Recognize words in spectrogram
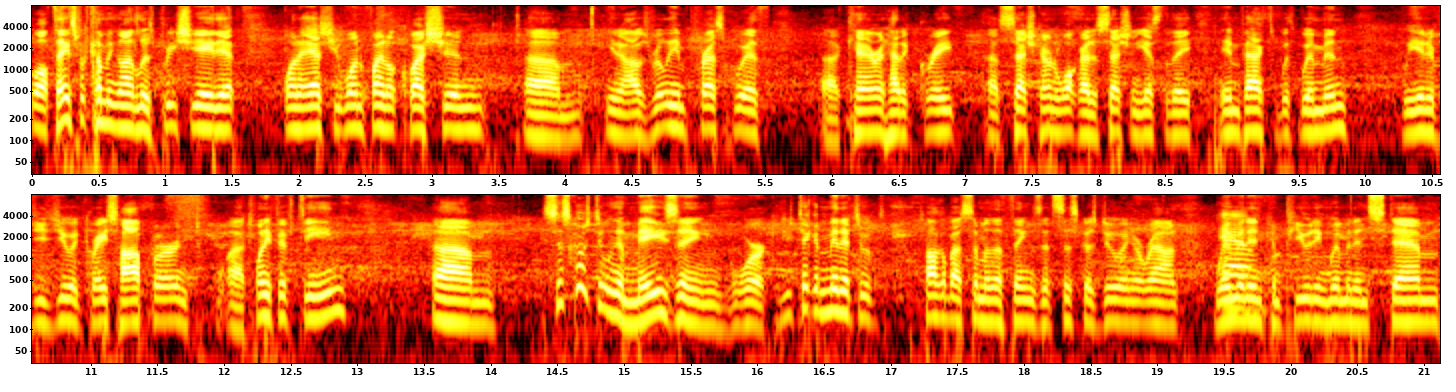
Well, thanks for coming on, Liz, appreciate it. want to ask you one final question. Um, you know, I was really impressed with, uh, Karen had a great uh, session, Karen Walker had a session yesterday, Impact with Women. We interviewed you at Grace Hopper in uh, 2015. Um, Cisco's doing amazing work. Could you take a minute to talk about some of the things that Cisco's doing around women Yeah. in computing, women in STEM,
